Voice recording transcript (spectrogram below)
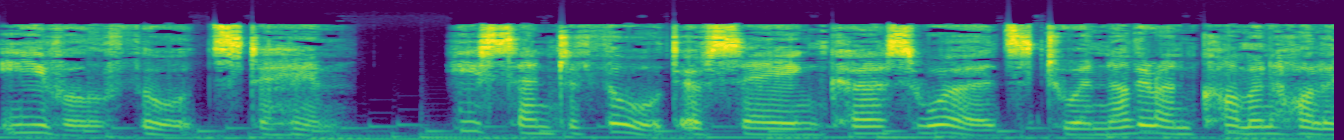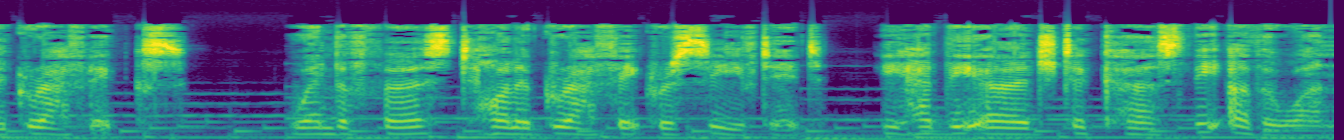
evil thoughts to him. He sent a thought of saying curse words to another uncommon holographics. When the first holographic received it, he had the urge to curse the other one.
